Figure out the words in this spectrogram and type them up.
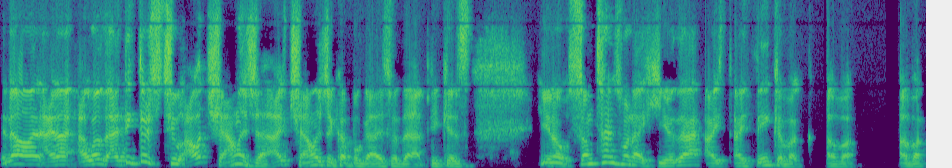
No, I, I love that. I think there's two. I'll challenge that. I challenged a couple guys with that because, you know, sometimes when I hear that, I I think of a of a of a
